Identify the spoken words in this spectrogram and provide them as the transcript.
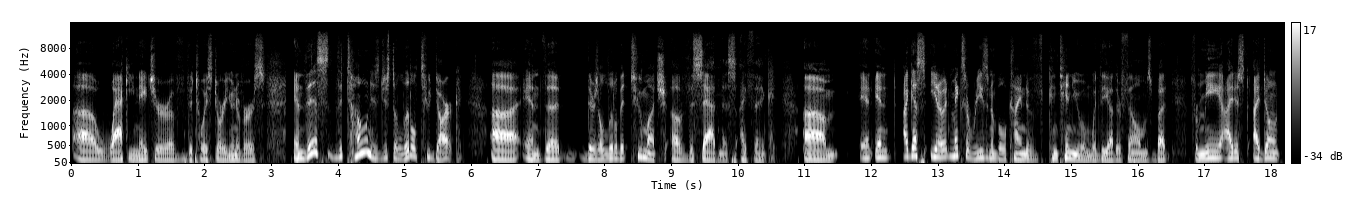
uh, wacky nature of the Toy Story universe. And this, the tone is just a little too dark. Uh, and the, there's a little bit too much of the sadness, I think. Um, and and I guess you know it makes a reasonable kind of continuum with the other films, but for me, I just I don't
